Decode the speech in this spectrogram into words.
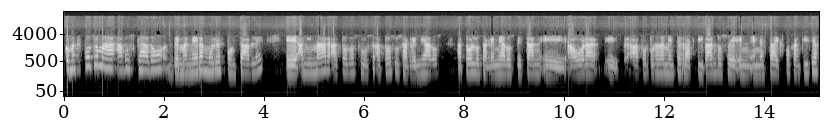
Comexposium ha, ha buscado de manera muy responsable eh, animar a todos sus a todos sus agremiados a todos los agremiados que están eh, ahora eh, afortunadamente reactivándose en, en esta Expo Franquicias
